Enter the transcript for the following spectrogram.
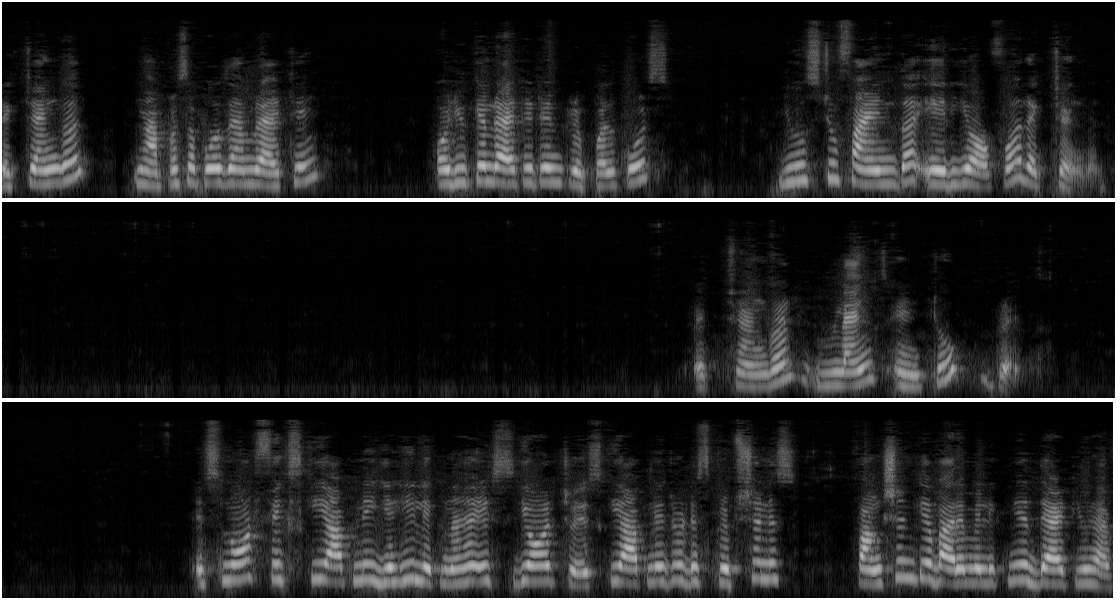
rectangle यहाँ पर suppose I am writing or you can write it in triple quotes used to find the area of a rectangle rectangle length into breadth It's not fix कि आपने यही लिखना है इट्स योर चॉइस कि आपने जो डिस्क्रिप्शन इस फ़ंक्शन के बारे में लिखनी है that you have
